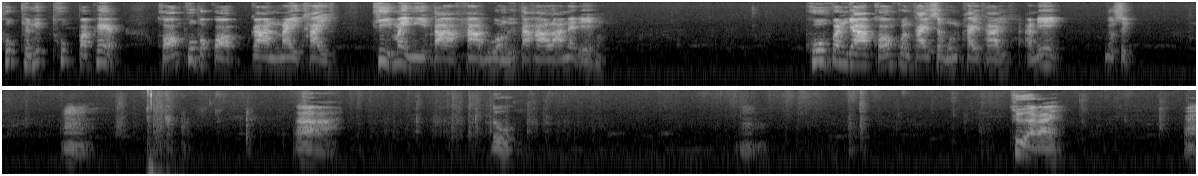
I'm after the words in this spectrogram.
ทุกชนิดทุกประเภทของผู้ประกอบการในไทยที่ไม่มีตาฮาดวงหรือตาฮาล้านนั่นเองภูมิปัญญาของคนไทยสมุนไพรไทย อันนี้รู้สึกอืมอ่าดูชื่ออะไร อ่า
